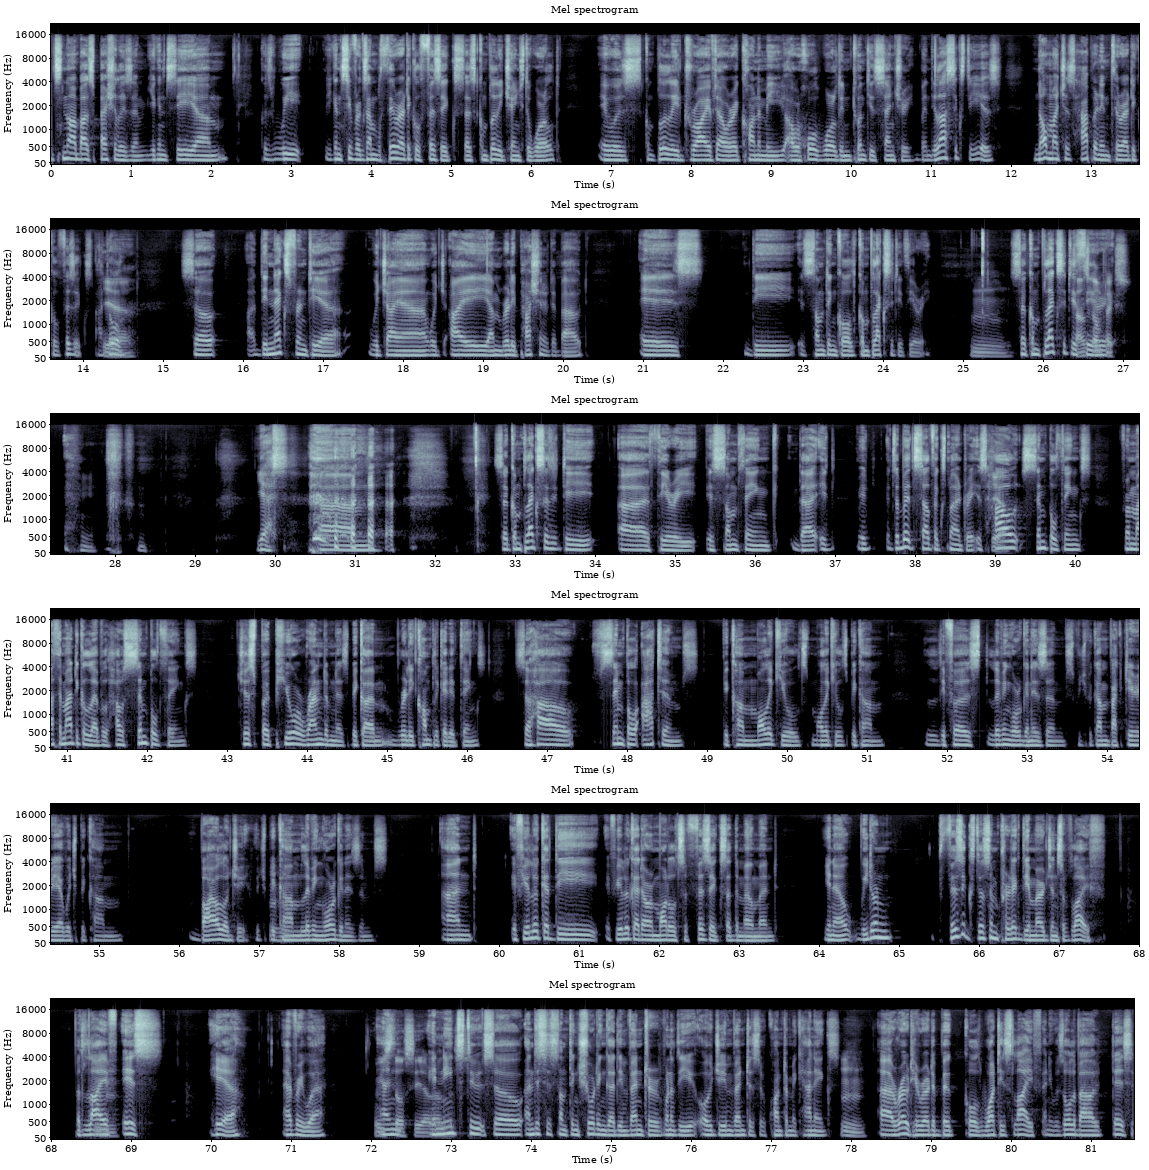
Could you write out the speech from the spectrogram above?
it's not about specialism. You can see because we you can see, for example, theoretical physics has completely changed the world. It was completely drived our economy, our whole world in 20th century. But in the last 60 years, not much has happened in theoretical physics at all. So uh, the next frontier, which I uh, which I am really passionate about, is the is something called complexity theory. Hmm. So complexity Sounds theory. complex. Yes. Um, so complexity uh, theory is something that it, it it's a bit self-explanatory. It's Yeah. how simple things, from mathematical level, how simple things, just by pure randomness, become really complicated things. So how simple atoms become molecules, molecules become the first living organisms, which become bacteria, which become biology, which Mhm. become living organisms. And if you look at the if you look at our models of physics at the moment, you know, we don't physics doesn't predict the emergence of life. But life is here everywhere. We and still see It It needs to so and this is something Schrodinger, the inventor, one of the OG inventors of quantum mechanics, hmm uh, wrote. He wrote a book called What is Life? And it was all about this.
